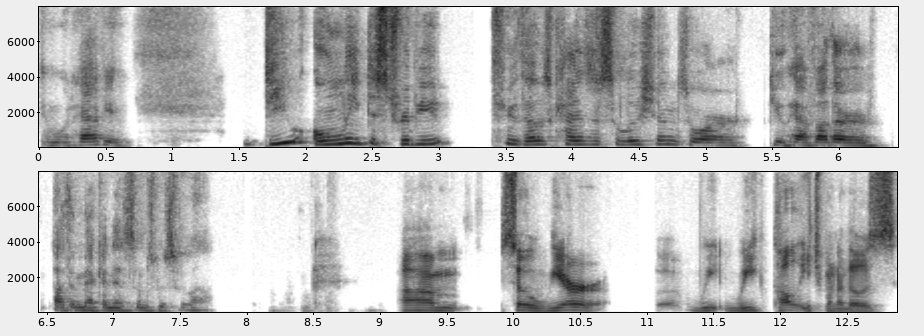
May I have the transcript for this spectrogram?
and what have you. Do you only distribute through those kinds of solutions, or do you have other other mechanisms as well? Um, so we are we we call each one of those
